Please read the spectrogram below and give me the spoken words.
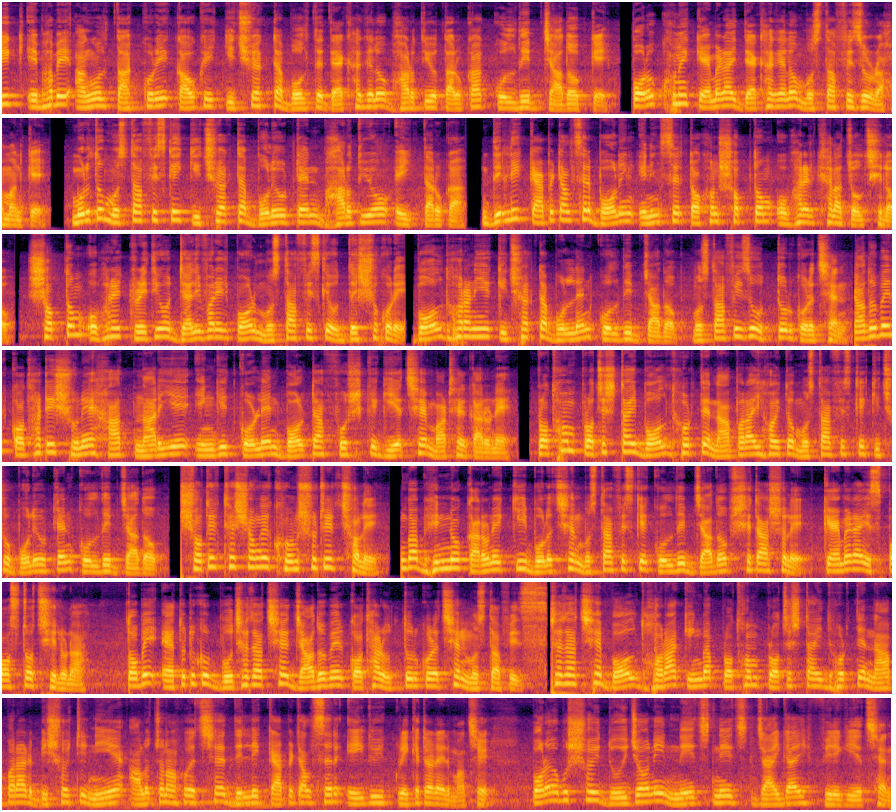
ঠিক এভাবে আঙুল তাক করে কাউকে কিছু একটা বলতে দেখা গেল ভারতীয় তারকা কুলদীপ যাদবকে। পরক্ষণে ক্যামেরায় দেখা গেল মুস্তাফিজুর রহমানকে। মূলত মুস্তাফিজকেই কিছু একটা বলে উঠলেন ভারতীয় এই তারকা। দিল্লি ক্যাপিটালসের বোলিং ইনিংসের তখন সপ্তম ওভারের খেলা চলছিল। সপ্তম ওভারের তৃতীয় ডেলিভারির পর মুস্তাফিজকে উদ্দেশ্য করে বল ধরা নিয়ে কিছু একটা বললেন কুলদীপ যাদব। মুস্তাফিজও উত্তর করেছেন, যাদবের কথাটি শুনে হাত নাড়িয়ে ইঙ্গিত করলেন বলটা ফসকে গিয়েছে মাঠের কারণে। প্রথম প্রচেষ্টায় বল ধরতে না পারাই হয়তো মুস্তাফিজকে কিছু বলে উঠলেন কুলদীপ যাদব। সতীর্থের সঙ্গে খুনসুটির ছলে কিংবা ভিন্ন কারণে কি বলেছেন মুস্তাফিজকে কুলদীপ যাদব সেটা আসলে ক্যামেরায় স্পষ্ট ছিল না। তবে এতটুকু বোঝা যাচ্ছে যাদবের কথার উত্তর করেছেন মুস্তাফিজ। বোঝা যাচ্ছে বল ধরা কিংবা প্রথম প্রচেষ্টায় ধরতে না পারার বিষয়টি নিয়ে আলোচনা হয়েছে দিল্লি ক্যাপিটালসের এই দুই ক্রিকেটারের মাঝে। পরে অবশ্যই দুইজনই নিজ নিজ জায়গায় ফিরে গিয়েছেন।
